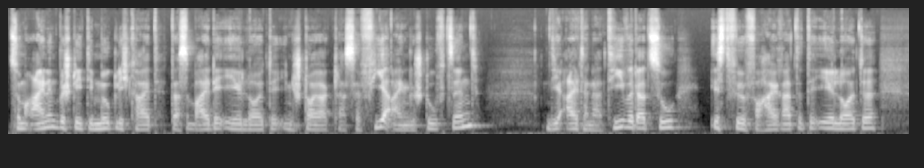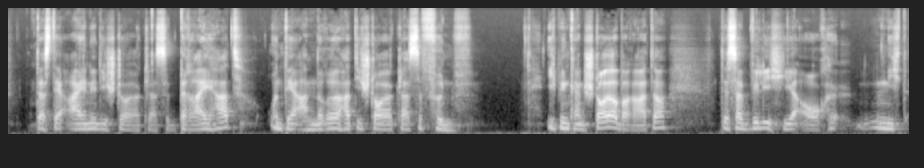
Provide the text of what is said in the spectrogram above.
Zum einen besteht die Möglichkeit, dass beide Eheleute in Steuerklasse 4 eingestuft sind. Die Alternative dazu ist für verheiratete Eheleute, dass der eine die Steuerklasse 3 hat und der andere hat die Steuerklasse 5. Ich bin kein Steuerberater, deshalb will ich hier auch nicht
